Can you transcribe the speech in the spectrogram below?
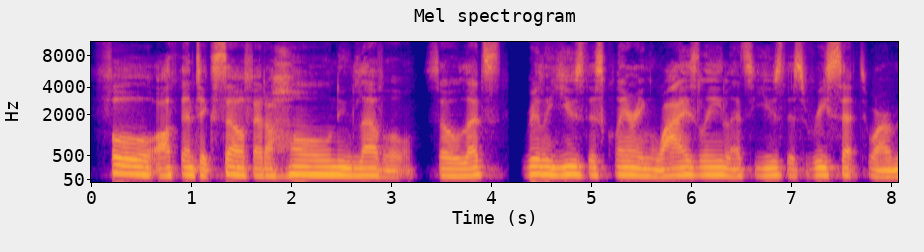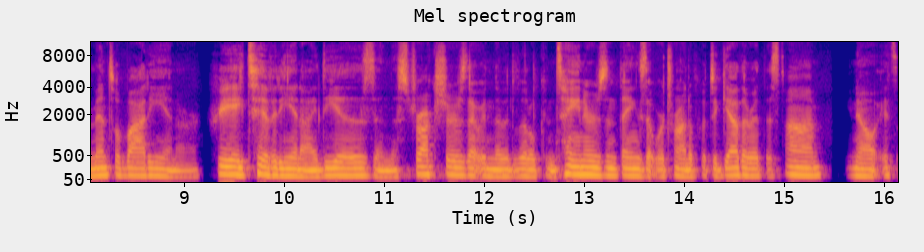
full authentic self at a whole new level. So let's really use this clearing wisely. Let's use this reset to our mental body and our creativity and ideas and the structures that in the little containers and things that we're trying to put together at this time. You know, it's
